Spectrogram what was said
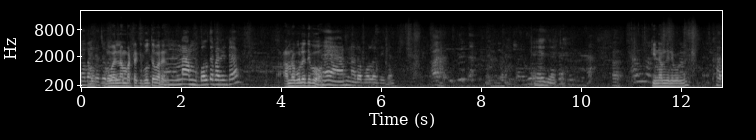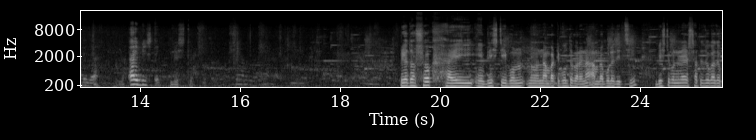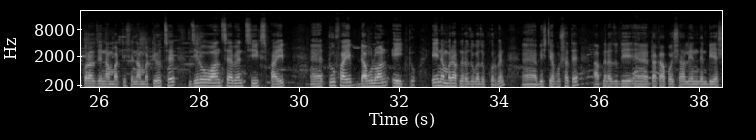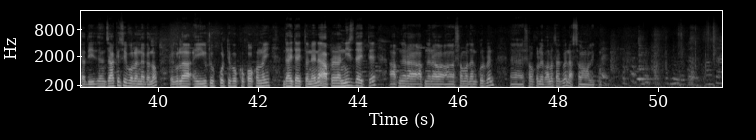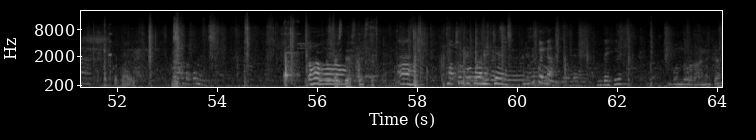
মোবাইলে যোগাযোগ মোবাইল নাম্বারটা কি বলতে পারেন? নাম বলতে পারি না আমরা বলে দেব? হ্যাঁ আপনারা বলে দিবেন। এই যে কি নাম জানি বললেন? খাদিজা। এই বৃষ্টি। বৃষ্টি। প্রিয় দর্শক এই বৃষ্টি বোন নাম্বারটি বলতে পারে না আমরা বলে দিচ্ছি। বৃষ্টি বোনের সাথে যোগাযোগ করার যে নাম্বারটি সেই নাম্বারটি হচ্ছে zero one seven six five two five double one eight two. এই নাম্বারে আপনারা যোগাযোগ করবেন বৃষ্টি আপুর সাথে। আপনারা যদি টাকা, পয়সা, লেনদেন, বিয়ে শাদি, যা কিছুই বলেন না কেন, এগুলা এই ইউটিউব কর্তৃপক্ষ কখনোই দায় দায়িত্ব নেয় না। আপনারা নিজ দায়িত্বে আপনারা আপনারা সমাধান করবেন। সকলে ভালো থাকবেন। আসসালামু আলাইকুম। দেখি। বন্ধ করা হয় না এটা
